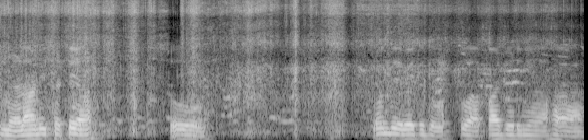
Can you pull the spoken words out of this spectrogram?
ਮੈਲਾ ਨਹੀਂ ਸੱਟਿਆ। ਸੋ ਉਹਦੇ ਵਿੱਚ ਦੋਸਤੋ ਆਪਾਂ ਜਿਹੜੀਆਂ ਆਹ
